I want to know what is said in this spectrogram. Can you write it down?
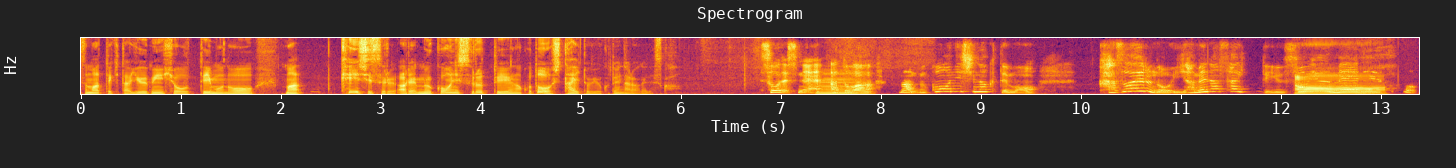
集まってきた郵便票っていうものを、まあ、軽視する、あるいは無効にするっていうようなことをしたいということになるわけですか。そうですね、うんあとは、まあ、無効にしなくても、数えるのをやめなさいっていう、そういう命令を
